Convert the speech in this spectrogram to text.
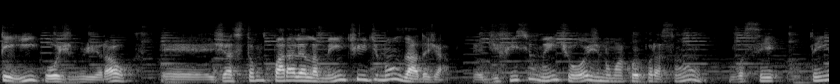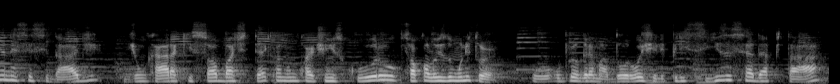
TI hoje no geral é, já estão paralelamente de mãos dadas já. É, dificilmente hoje numa corporação você tem a necessidade de um cara que só bate tecla num quartinho escuro só com a luz do monitor. O, o programador hoje ele precisa se adaptar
